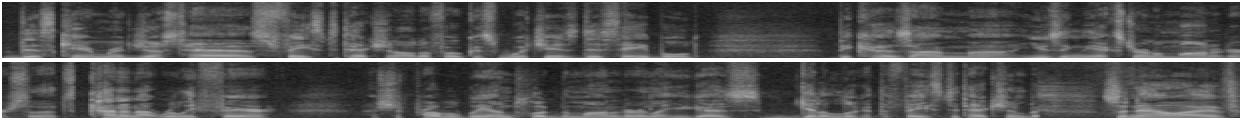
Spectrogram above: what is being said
This camera just has face detection autofocus, which is disabled because I'm uh, using the external monitor. So that's kind of not really fair. I should probably unplug the monitor and let you guys get a look at the face detection. But So now I've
